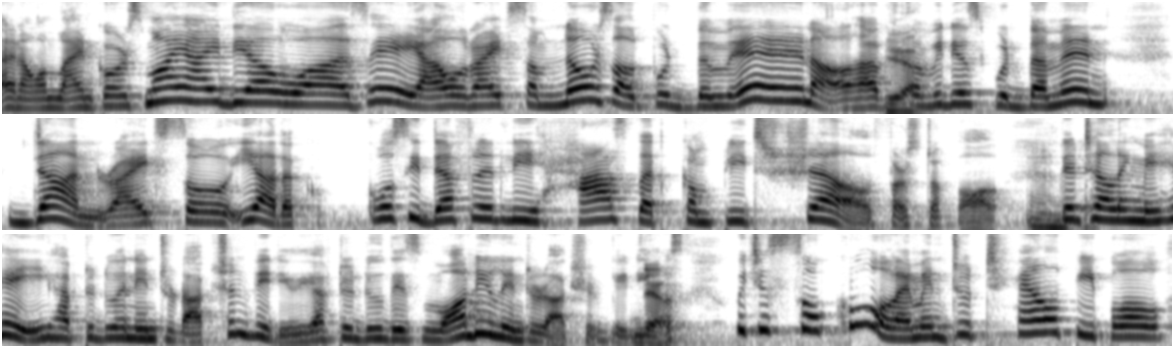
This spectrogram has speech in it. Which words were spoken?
an online course. My idea was, hey, I'll write some notes, I'll put them in, I'll have Yeah. some videos, put them in, done, right? So yeah, the COSI definitely has that complete shell. First of all, Mhm. they're telling me, hey, you have to do an introduction video, you have to do this module introduction videos, which is so cool. I mean, to tell people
